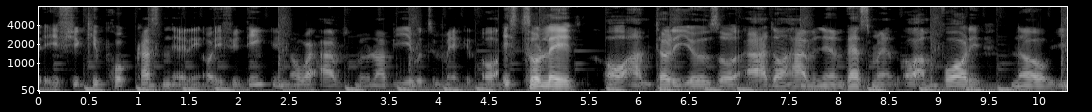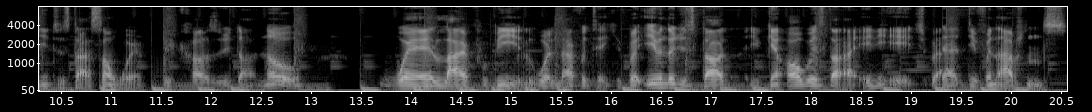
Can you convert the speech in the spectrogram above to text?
if you keep procrastinating or if you think, you know what, I may not be able to make it, or it's too late, or I'm 30 years old, I don't have any investment, or I'm 40. No, you need to start somewhere because you don't know where life will be, where life will take you. But even though you start, you can always start at any age. But there are different options.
